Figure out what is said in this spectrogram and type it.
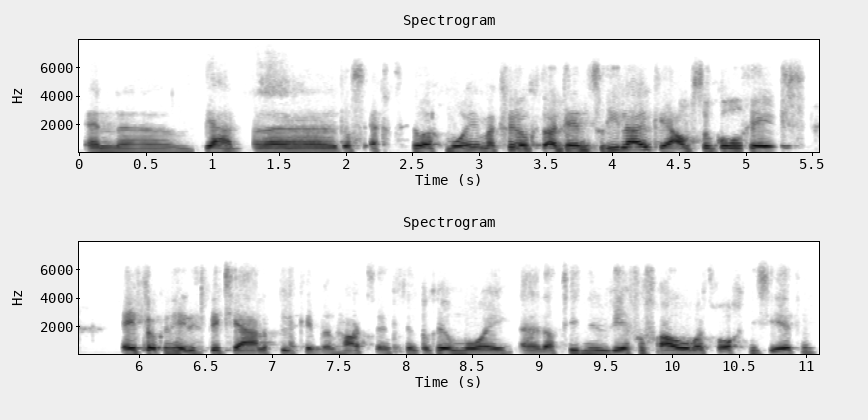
En uh, ja, uh, dat is echt heel erg mooi. Maar ik vind ook het Ardennes drieluik. Ja, Amsterdam Gold Race heeft ook een hele speciale plek in mijn hart. En ik vind het ook heel mooi dat die nu weer voor vrouwen wordt georganiseerd. En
